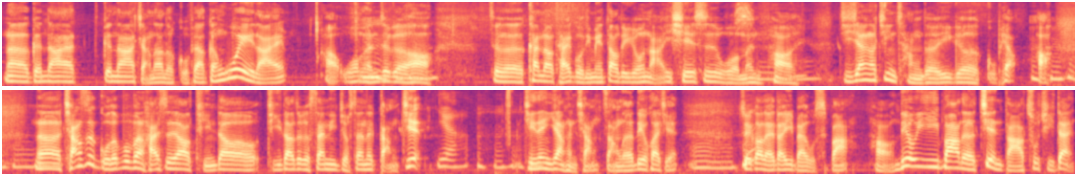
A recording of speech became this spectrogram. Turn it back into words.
那跟大家跟大家讲到的股票跟未来好，我们这个哈。这个看到台股里面到底有哪一些是我们哈、即将要进场的一个股票？哈，那强势股的部分还是要提到提到这个三零九三的港建，今天一样很强，涨了六块钱，最高来到一百五十八。好，六一八的建达出奇蛋，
